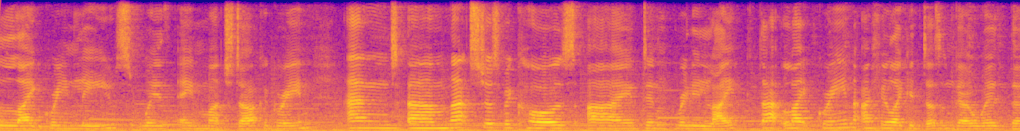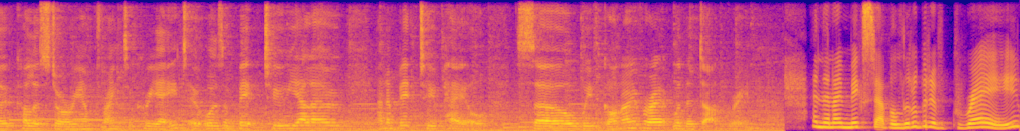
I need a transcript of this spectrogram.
light green leaves with a much darker green and um, that's just because I didn't really like that light green. I feel like it doesn't go with the color story I'm trying to create. It was a bit too yellow and a bit too pale, so we've gone over it with a dark green. And then I mixed up a little bit of gray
